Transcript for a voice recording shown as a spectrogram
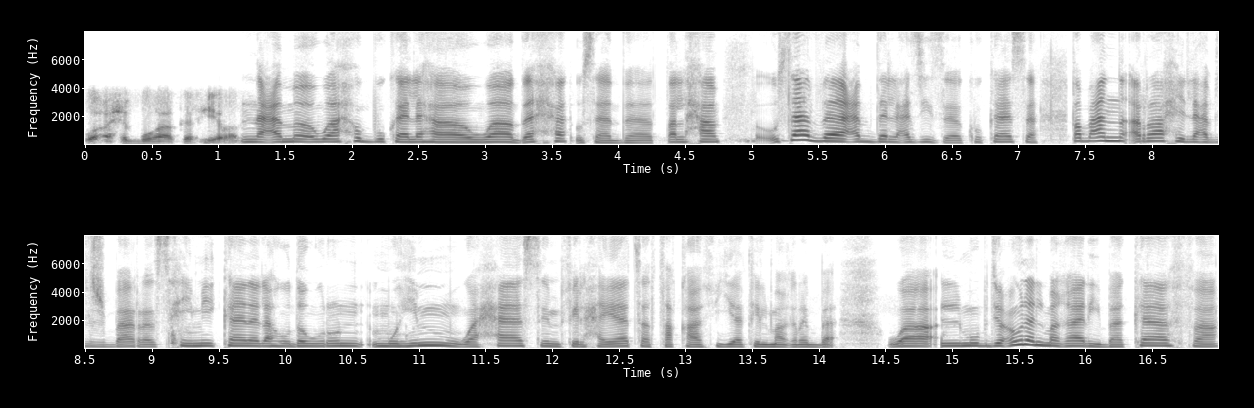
وأحبها كثيرا. نعم وحبك لها واضح أستاذ طلحة. أستاذ عبد العزيز كوكاسة طبعا الراحل عبد الجبار سحيمي كان له دور مهم وحاسم في الحياة الثقافية في المغرب. والمبدعون المغاربة كافة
